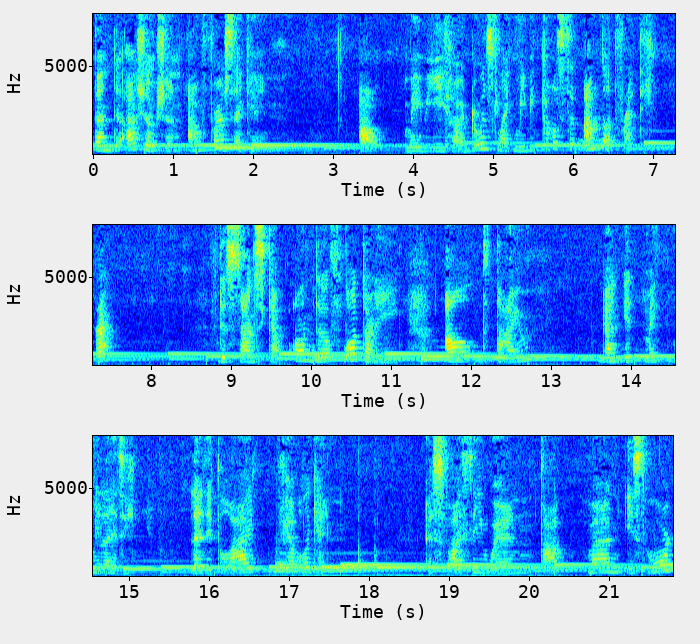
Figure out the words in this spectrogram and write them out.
then the assumption are first again. Oh, maybe her don't like me because I'm not friendly, right? The sun kept on the fluttery all the time and it make me lazy. Lazy to like feel again. Especially when that man is more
